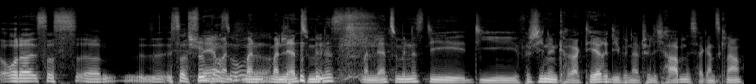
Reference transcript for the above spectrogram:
oder ist das, äh, ist das stimmt naja, man, so? Man, man, lernt zumindest, man lernt zumindest die, die verschiedenen Charaktere, die wir natürlich haben, ist ja ganz klar,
